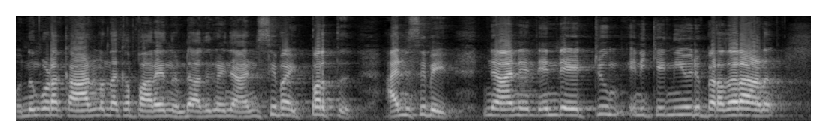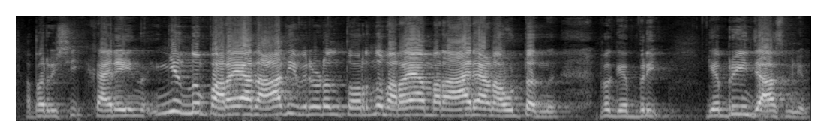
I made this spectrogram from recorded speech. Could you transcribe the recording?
ഒന്നും കൂടെ കാണണം എന്നൊക്കെ പറയുന്നുണ്ട്. അത് കഴിഞ്ഞ് അൻസിബ ഇപ്പുറത്ത്. അൻസിബയും ഞാൻ എൻ- എന്റെ ഏറ്റവും എനിക്ക് നീ ഒരു ബ്രദറാണ് അപ്പോൾ ഋഷി കരയുന്നു. ഇനിയൊന്നും പറയാതെ ആദ്യം ഇവരോടൊന്ന് തുറന്ന് പറയാൻ പറ ആരാണ് ഔട്ടെന്ന് അപ്പോൾ ഗബ്രി ഗബ്രിയും ജാസ്മിനും.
